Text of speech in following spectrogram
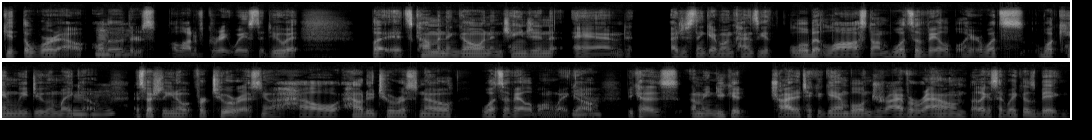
get the word out. Although Mhm. there's a lot of great ways to do it, but it's coming and going and changing. And I just think everyone kind of gets a little bit lost on what's available here. What's what can we do in Waco, Mhm. especially you know for tourists. You know how how do tourists know what's available in Waco? Yeah. Because I mean, you could try to take a gamble and drive around, but like I said, Waco's big.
